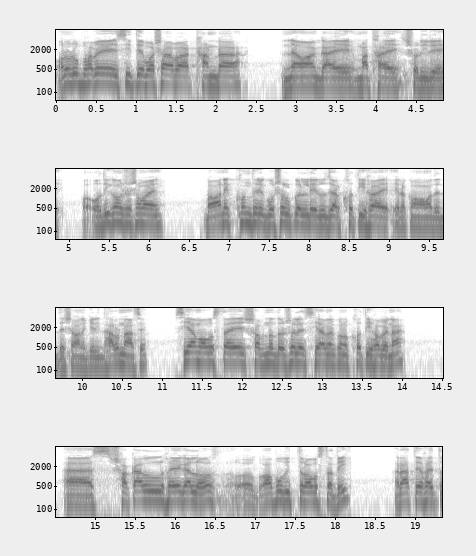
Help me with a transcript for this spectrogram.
অনুরূপভাবে শীতে বসা বা ঠান্ডা নেওয়া গায়ে মাথায় শরীরে অধিকাংশ সময় বা অনেকক্ষণ ধরে গোসল করলে রোজার ক্ষতি হয় এরকম আমাদের দেশে অনেকেরই ধারণা আছে। সিয়াম অবস্থায় স্বপ্ন দোষ হলে সিয়ামের কোনো ক্ষতি হবে না। সকাল হয়ে গেল অপবিত্র অবস্থাতেই। রাতে হয়তো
